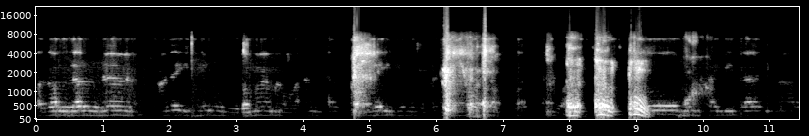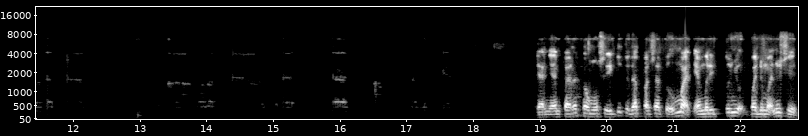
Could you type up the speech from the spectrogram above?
وظللنا عليهم الغمام Dan di antara kaum Musa itu terdapat satu umat yang beri petunjuk kepada manusia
